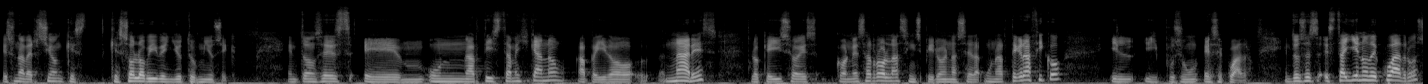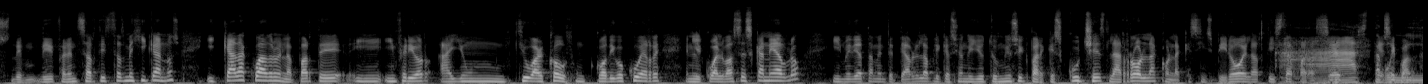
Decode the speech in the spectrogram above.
es una versión que, que solo vive en YouTube Music. Entonces, eh, un artista mexicano, apellido Nares, lo que hizo es, con esa rola, se inspiró en hacer un arte gráfico y, y puso un- ese cuadro. Entonces, está lleno de cuadros de, diferentes artistas mexicanos y cada cuadro en la parte i- inferior hay un QR code, un código QR, en el cual vas a escanearlo, inmediatamente te abre la aplicación de YouTube Music para que escuches la rola con la que se inspiró el artista para hacer Ah, está ese cuadro.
